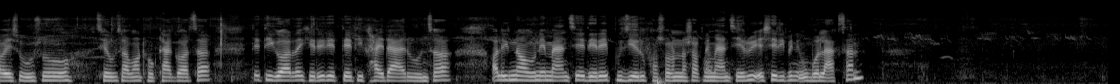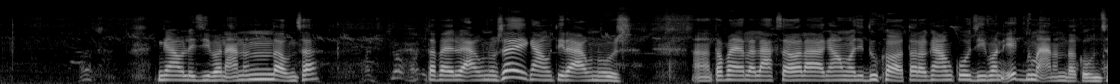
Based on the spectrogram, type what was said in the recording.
अब यसो उसो छेउछाउमा ठोकठाक गर्छ। त्यति गर्दैखेरि त्य- त्यति फाइदाहरू हुन्छ। अलिक नहुने मान्छे धेरै पुँजीहरू फसाउन नसक्ने मान्छेहरू यसरी पनि उँभो लाग्छन्। गाउँले जीवन आनन्द हुन्छ। तपाईँहरू आउनुहोस् है गाउँतिर आउनुहोस्। तपाईँहरूलाई लाग्छ होला गाउँमा चाहिँ दुःख तर गाउँको जीवन एकदम आनन्दको हुन्छ।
